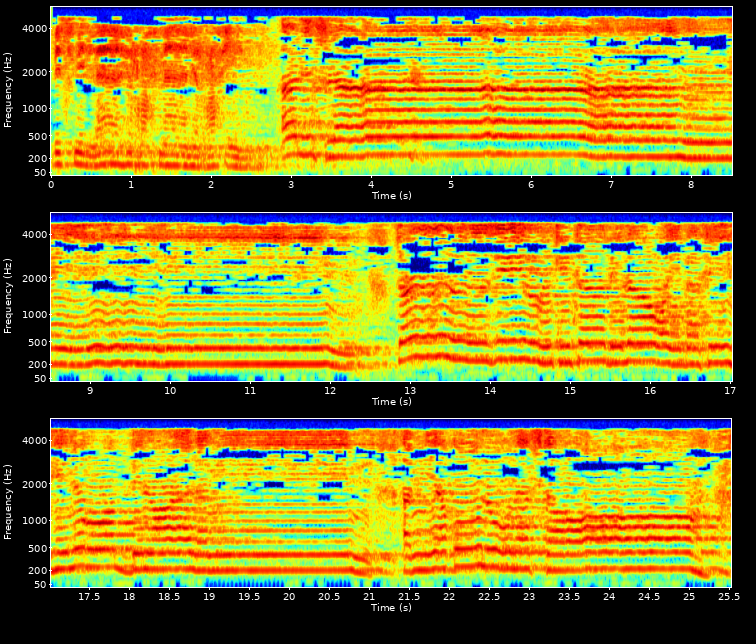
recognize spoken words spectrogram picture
بسم الله الرحمن الرحيم. الإسلام تنزيل الكتاب لا ريب فيه من رب العالمين. أم يقولون افتراه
